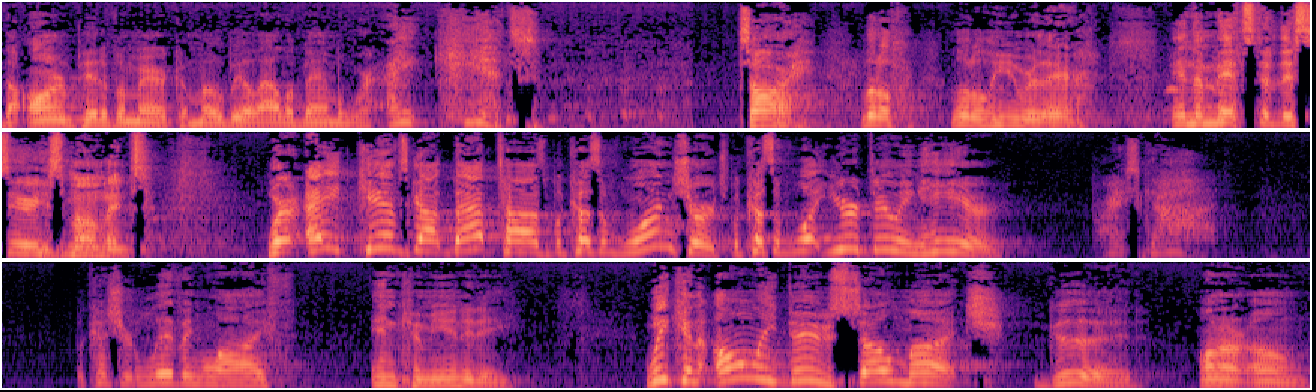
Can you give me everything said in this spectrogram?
the armpit of America, Mobile, Alabama, where eight kids. Sorry, little little humor there in the midst of this serious moment where eight kids got baptized because of one church, because of what you're doing here. Praise God. Because you're living life in community. We can only do so much good on our own.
